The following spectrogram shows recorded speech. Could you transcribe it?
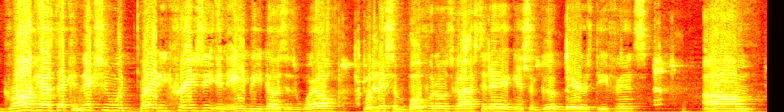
Gronk has that connection with Brady crazy, and AB does as well. We're missing both of those guys today against a good Bears defense. Um,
